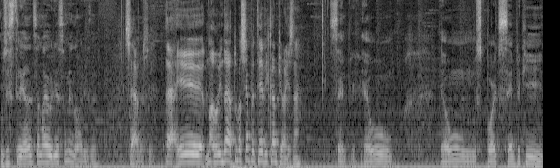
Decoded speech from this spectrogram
os estreantes, a maioria são menores, né? Certo. Assim. É, e o Indaiatuba sempre teve campeões, né? Sempre. É um, é um esporte sempre que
